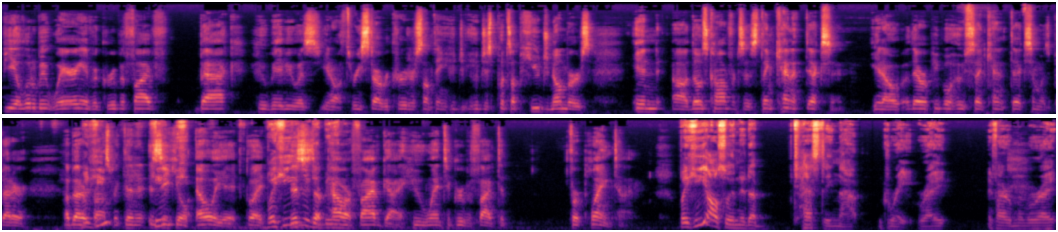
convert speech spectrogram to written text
be a little bit wary of a group of five back who maybe was you know a three star recruit or something who who just puts up huge numbers in uh, those conferences. Think Kenneth Dixon. You know, there were people who said Kenneth Dixon was better a better but prospect he, than Ezekiel he, Elliott, but, but this is a being, Power Five guy who went to Group of Five to for playing time. But he also ended up testing not great, right? If I remember right.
